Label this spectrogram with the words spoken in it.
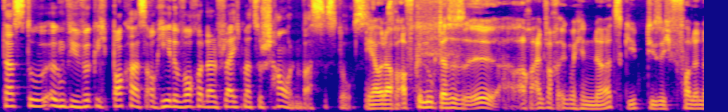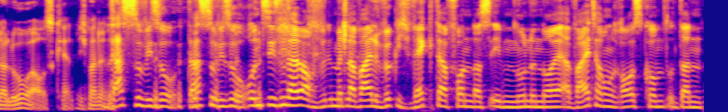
dass du irgendwie wirklich Bock hast, auch jede Woche dann vielleicht mal zu schauen, was ist los. Ja, oder auch oft genug, dass es äh, auch einfach irgendwelche Nerds gibt, die sich voll in der Lore auskennen. Ich meine, das sowieso, das sowieso. Und sie sind halt auch mittlerweile wirklich weg davon, dass eben nur eine neue Erweiterung rauskommt und dann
